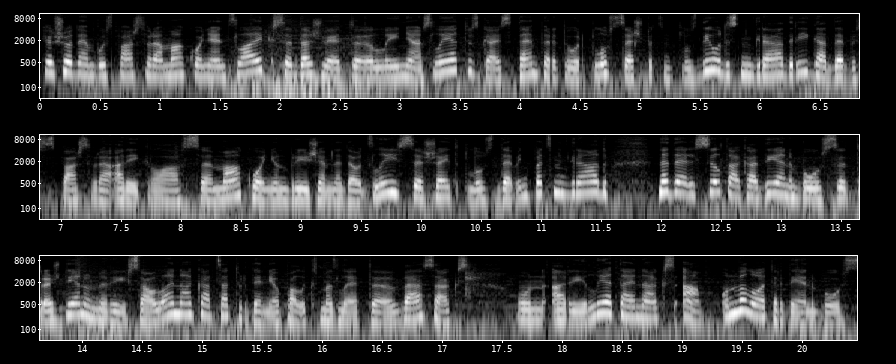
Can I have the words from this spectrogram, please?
Ka šodien būs pārsvarā mākoņains laiks, dažviet eh, līņās lietus, gaisa temperatūra plus 16, plus 20 grādi. Rīgā debesis pārsvarā arī klās eh, mākoņi un brīžiem nedaudz līs, šeit plus 19 grādu. Nedēļas siltākā diena būs trešdien un arī saulainākā. Ceturtdien jau paliks mazliet eh, vēsāks un arī lietaināks. Ah, un vēl otrdiena būs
